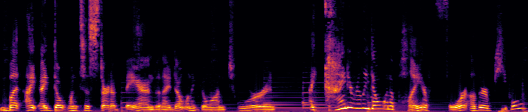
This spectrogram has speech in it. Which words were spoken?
but I, I don't want to start a band and I don't want to go on tour and I kind of really don't want to play for other people.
